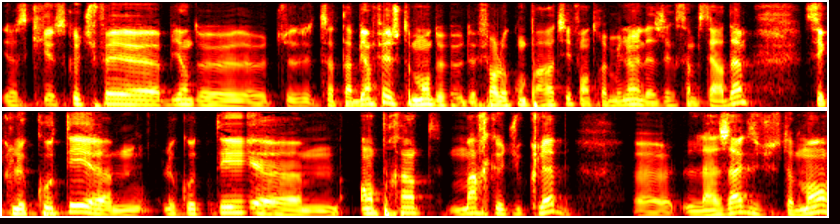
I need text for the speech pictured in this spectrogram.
ce que, ce que tu fais bien de, tu as bien fait justement de, de faire le comparatif entre Milan et l'Ajax Amsterdam, c'est que le côté, euh, le côté euh, empreinte marque du club, euh, l'Ajax justement,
